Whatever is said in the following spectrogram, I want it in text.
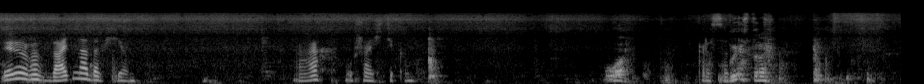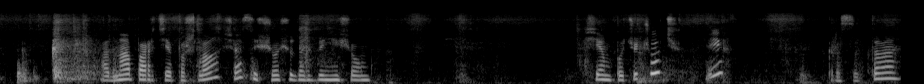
Теперь раздать надо всем. Ах, ушастиком. О, Красота. быстро. Одна партия пошла. Сейчас еще сюда принесем. Всем по чуть-чуть. И красота.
